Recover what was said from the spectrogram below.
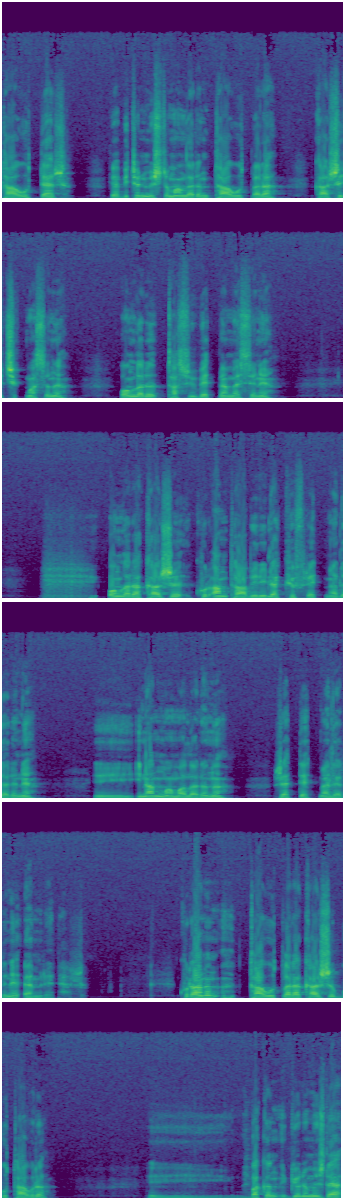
tağut der ve bütün Müslümanların tağutlara karşı çıkmasını, onları tasvip etmemesini, onlara karşı Kur'an tabiriyle küfretmelerini e, inanmamalarını, reddetmelerini emreder. Kur'an'ın tağutlara karşı bu tavrı e, bakın günümüzde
